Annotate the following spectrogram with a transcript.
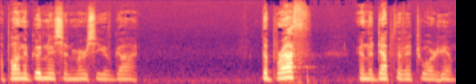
upon the goodness and mercy of God. The breath and the depth of it toward him.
